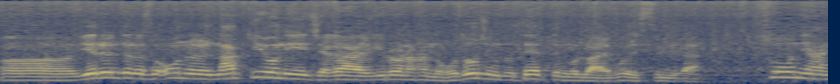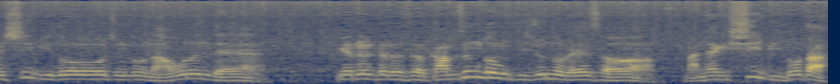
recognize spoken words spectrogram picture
어, 예를 들어서 오늘 낮 기온이 제가 알기로는 한 5도 정도 됐던 걸로 알고 있습니다. 수온이 한 12도 정도 나오는데 예를 들어서 감성돔 기준으로 해서 만약에 12도다.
